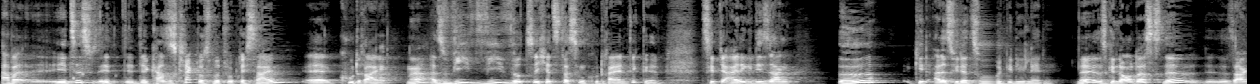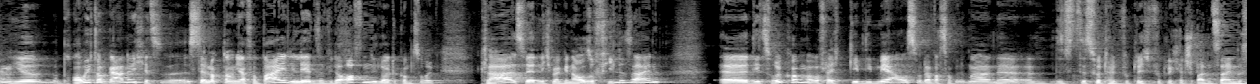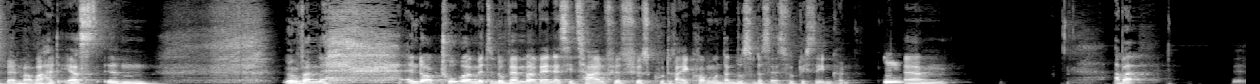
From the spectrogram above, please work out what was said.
aber jetzt ist äh, der Kasus Knacktus wird wirklich sein äh, Q3. Ne? Also wie wie wird sich jetzt das in Q3 entwickeln? Es gibt ja einige, die sagen, äh, geht alles wieder zurück in die Läden. Ne? Das ist genau das. Ne? Sagen hier brauche ich doch gar nicht. Jetzt äh, ist der Lockdown ja vorbei, die Läden sind wieder offen, die Leute kommen zurück. Klar, es werden nicht mehr genauso viele sein, äh, die zurückkommen, aber vielleicht geben die mehr aus oder was auch immer. Ne? Also das, das wird halt wirklich wirklich entspannt sein. Das werden wir aber halt erst im irgendwann Ende Oktober, Mitte November werden erst die Zahlen fürs, fürs Q3 kommen und dann wirst du das erst wirklich sehen können. Mhm. Ähm, aber äh,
